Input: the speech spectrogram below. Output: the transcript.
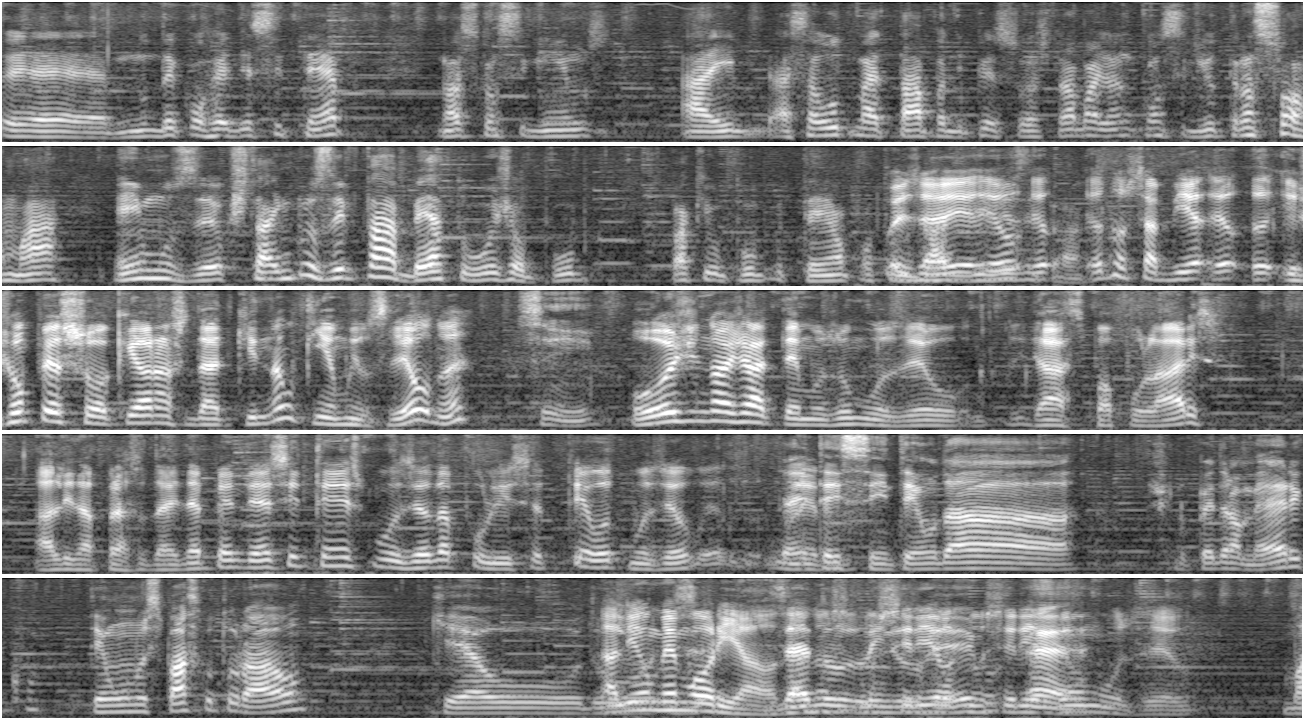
é, no decorrer desse tempo nós conseguimos aí essa última etapa de pessoas trabalhando conseguiu transformar em um museu que está inclusive está aberto hoje ao público para que o público tenha a oportunidade pois é, de eu, visitar. Eu, eu não sabia, eu, eu, João Pessoa que era uma cidade que não tinha museu, né? Sim. Hoje nós já temos um museu de artes populares ali na Praça da Independência e tem esse museu da polícia. Tem outro museu? Tem, tem sim, tem um da acho que do Pedro Américo, tem um no Espaço Cultural, que é o do Ali é um memorial, Zé né? do não, não seria, não seria é. um museu.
